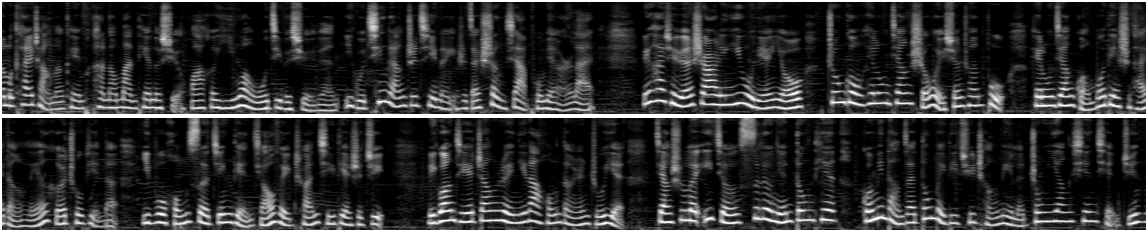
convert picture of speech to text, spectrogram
那么开场呢，可以看到漫天的雪花和一望无际的雪原，一股清凉之气呢，也是在盛夏扑面而来。《林海雪原》是二零一五年由中共黑龙江省委宣传部、黑龙江广播电视台等联合出品的一部红色经典剿匪传奇电视剧。李光洁、张瑞、倪大红等人主演，讲述了一九四六年冬天，国民党在东北地区成立立了中央先遣军，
